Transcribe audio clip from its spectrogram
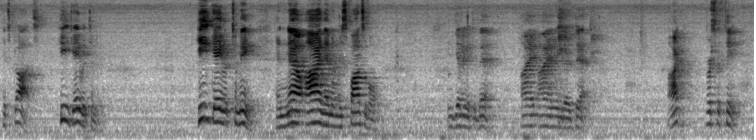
It's God's. He gave it to me. He gave it to me, and now I then am responsible for giving it to them. I, I am in their debt. Alright? Verse 15.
